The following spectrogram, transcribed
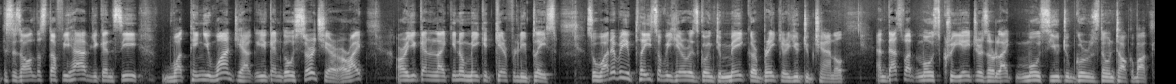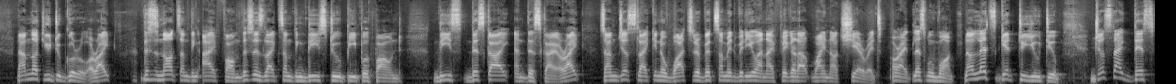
This is all the stuff we have. You can see what thing you want. You, have, you can go search here all right or you can like you know make it carefully placed. So whatever you place over here is going to make or break your youtube channel. And that's what most creators or like most youtube gurus don't talk about. Now i'm not youtube guru all right? This is not something i found. This is like something these two people found. These this guy and this guy all right? So i'm just like you know watched a vidsummit video and i figured out why not share it. All right let's move on. Now let's get to youtube. Just like this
